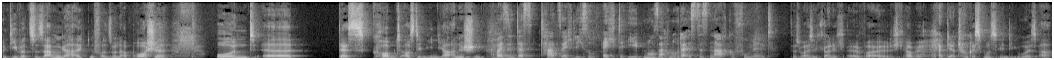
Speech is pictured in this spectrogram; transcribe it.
Und die wird zusammengehalten von so einer Brosche. Und äh, das kommt aus dem Indianischen. Aber sind das tatsächlich so echte Ethno-Sachen oder ist es nachgefummelt? Das weiß ich gar nicht, äh, weil ich glaube, der Tourismus in die USA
